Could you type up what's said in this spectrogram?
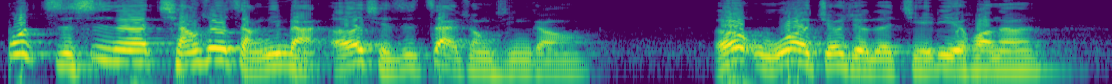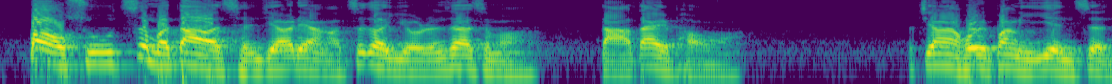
不只是呢强收涨停板，而且是再创新高。而五二九九的捷力的话呢，爆出这么大的成交量啊，这个有人在什么打带跑啊，将来会帮你验证。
